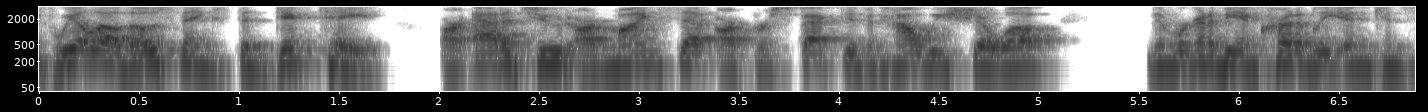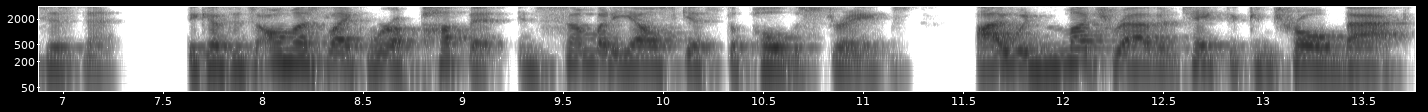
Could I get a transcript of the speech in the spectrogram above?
if we allow those things to dictate our attitude, our mindset, our perspective, and how we show up, then we're going to be incredibly inconsistent because it's almost like we're a puppet and somebody else gets to pull the strings. I would much rather take the control back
